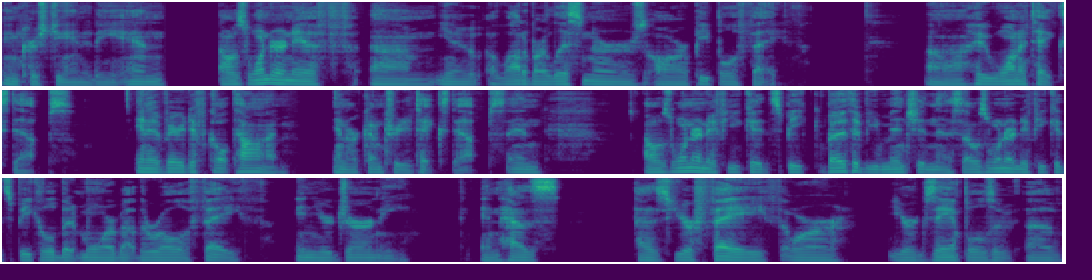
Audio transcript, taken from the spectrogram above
in Christianity. And I was wondering if, um, you know, a lot of our listeners are people of faith uh, who want to take steps in a very difficult time in our country to take steps. And I was wondering if you could speak, both of you mentioned this. I was wondering if you could speak a little bit more about the role of faith in your journey and has, has your faith or your examples of, of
